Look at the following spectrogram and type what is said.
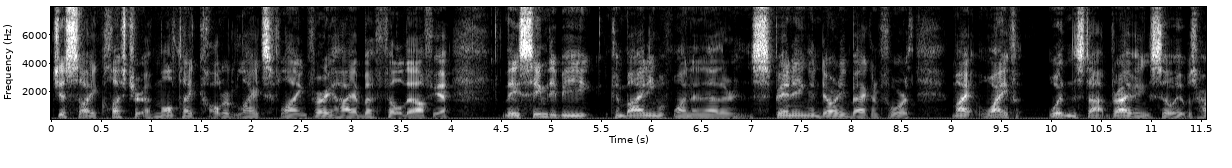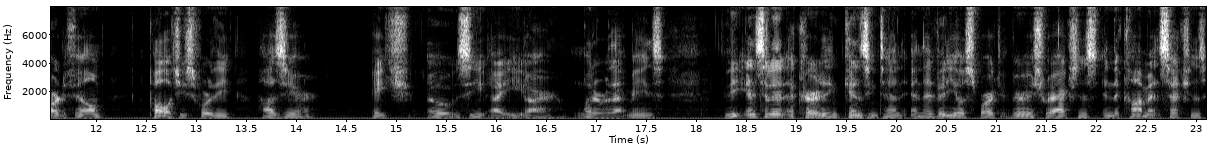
"Just saw a cluster of multicolored lights flying very high above Philadelphia." They seem to be combining with one another, spinning and darting back and forth. My wife wouldn't stop driving, so it was hard to film. Apologies for the Hozier, H O Z I E R, whatever that means. The incident occurred in Kensington, and the video sparked various reactions in the comment sections.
